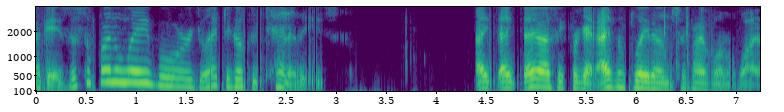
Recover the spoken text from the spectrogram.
Okay, is this the final wave, or do I have to go through 10 of these? I, I, I honestly forget. I haven't played um, Survival in a while.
